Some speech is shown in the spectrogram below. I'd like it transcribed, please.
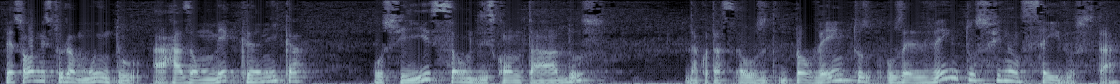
O pessoal mistura muito a razão mecânica, os FIIs são descontados da cotação, os proventos, os eventos financeiros, tá?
